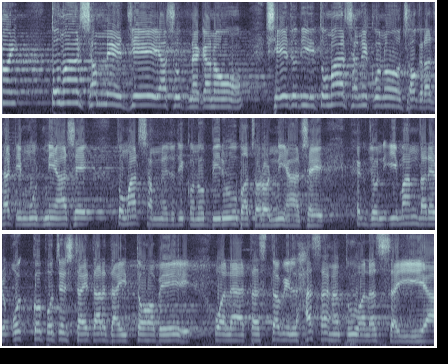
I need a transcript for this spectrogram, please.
নয় তোমার সামনে যে আসুক না কেন সে যদি তোমার সামনে কোনো ঝগড়াঝাটি মুড নিয়ে আসে তোমার সামনে যদি কোনো বিরূপ আচরণ নিয়ে আসে, একজন ইমানদারের ঐক্য প্রচেষ্টায় তার দায়িত্ব হবে। তাস্তাবিল সাইয়া।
